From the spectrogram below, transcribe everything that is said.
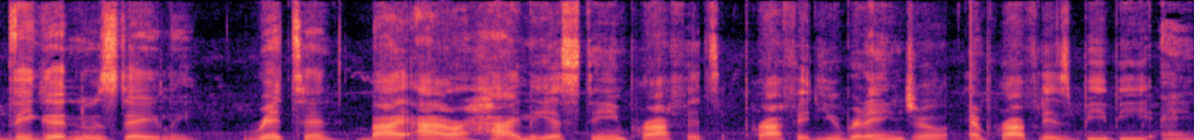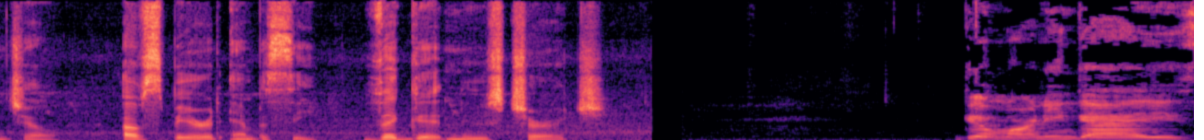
The Good News Daily, written by our highly esteemed prophets, Prophet Uebert Angel and Prophetess BB Angel of Spirit Embassy, the Good News Church. Good morning, guys.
